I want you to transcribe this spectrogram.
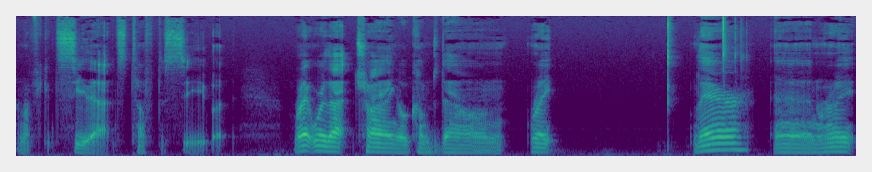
I don't know if you can see that, it's tough to see, but right where that triangle comes down, right there, and right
